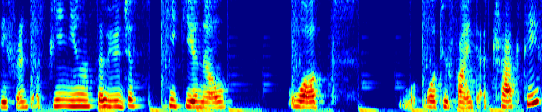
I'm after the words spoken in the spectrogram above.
different opinions. So you just pick you know what what you find attractive.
